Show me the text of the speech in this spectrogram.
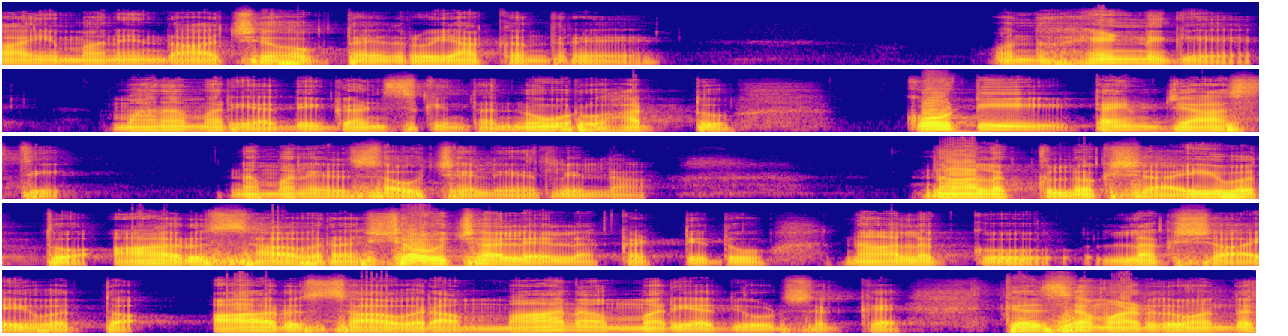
ತಾಯಿ ಮನೆಯಿಂದ ಆಚೆ ಹೋಗ್ತಾ ಇದ್ರು. ಯಾಕಂದರೆ, ಒಂದು ಹೆಣ್ಣಿಗೆ ಮಾನ ಮರ್ಯಾದೆ ಗಂಡಸ್ಗಿಂತ ನೂರು, ಹತ್ತು ಕೋಟಿ ಟೈಮ್ ಜಾಸ್ತಿ. ನಮ್ಮನೆಯಲ್ಲಿ ಶೌಚಾಲಯ ಇರಲಿಲ್ಲ. ನಾಲ್ಕು ಲಕ್ಷ ಐವತ್ತು ಆರು ಸಾವಿರ ಶೌಚಾಲಯ ಎಲ್ಲ ಕಟ್ಟಿದ್ದು, ನಾಲ್ಕು ಲಕ್ಷ ಐವತ್ತು ಆರು ಸಾವಿರ ಮಾನ ಮರ್ಯಾದೆ ಓಡಿಸೋಕ್ಕೆ ಕೆಲಸ ಮಾಡಿದ ಒಂದು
